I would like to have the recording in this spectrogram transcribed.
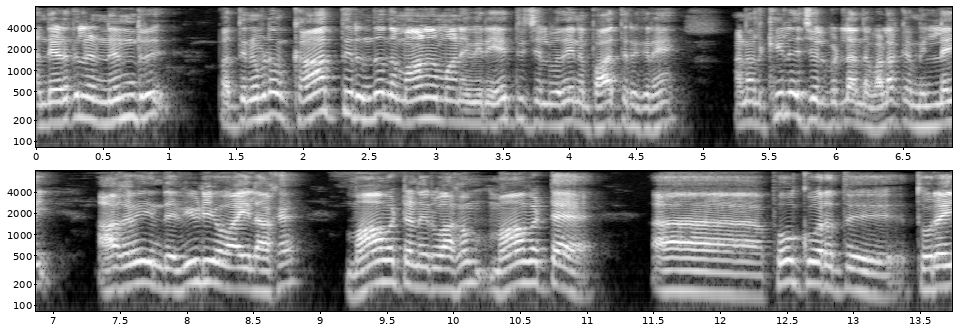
அந்த இடத்துல நின்று பத்து நிமிடம் காத்திருந்து அந்த மாணவ மாணவியரை ஏற்றிச் செல்வதை நான் பார்த்துருக்கிறேன். ஆனால் கீழே சொல்பட்டில் அந்த வழக்கம் இல்லை. ஆகவே இந்த வீடியோ வாயிலாக மாவட்ட நிர்வாகம் மாவட்ட போக்குவரத்து துறை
